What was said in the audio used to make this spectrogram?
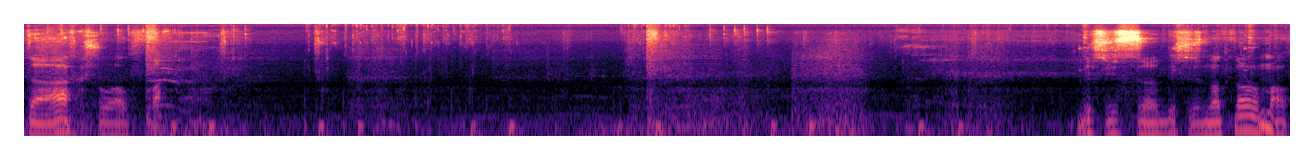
the actual fuck? This is uh, this is not normal.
